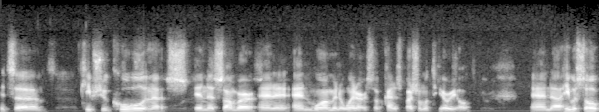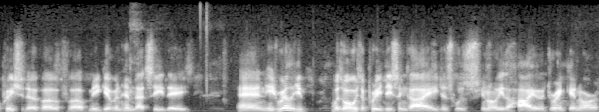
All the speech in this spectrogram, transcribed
it's uh, keeps you cool in the in the summer and and warm in the winter. Some kind of special material. And uh, he was so appreciative of, of me giving him that CD. And he really was always a pretty decent guy. He just was, you know, either high or drinking or,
